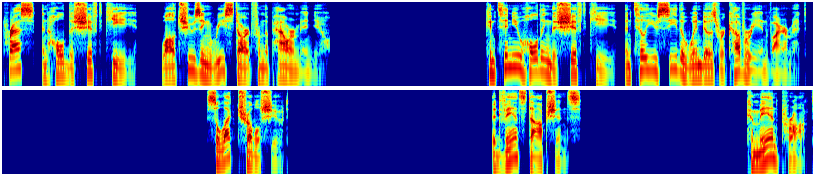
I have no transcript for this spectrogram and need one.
Press and hold the Shift key while choosing Restart from the Power menu. Continue holding the Shift key until you see the Windows recovery environment. Select Troubleshoot. Advanced Options. Command Prompt.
